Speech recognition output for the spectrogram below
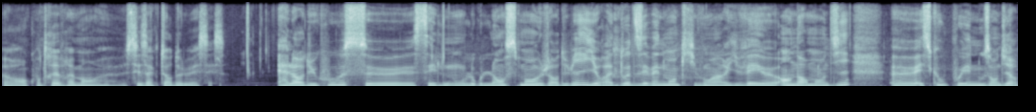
rencontrer vraiment ces acteurs de l'ESS. Alors du coup, c'est le lancement aujourd'hui. Il y aura d'autres événements qui vont arriver euh, en Normandie. Euh, est-ce que vous pouvez nous en dire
